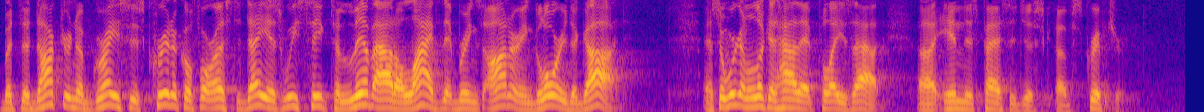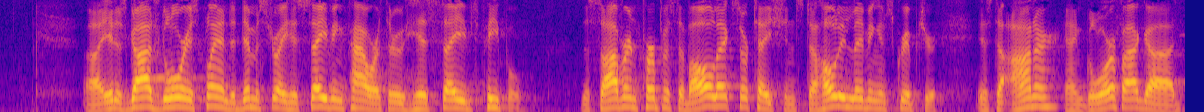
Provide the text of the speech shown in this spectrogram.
but the doctrine of grace is critical for us today as we seek to live out a life that brings honor and glory to God. And so we're going to look at how that plays out uh, in this passage of, of Scripture. Uh, it is God's glorious plan to demonstrate His saving power through His saved people. The sovereign purpose of all exhortations to holy living in Scripture is to honor and glorify God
